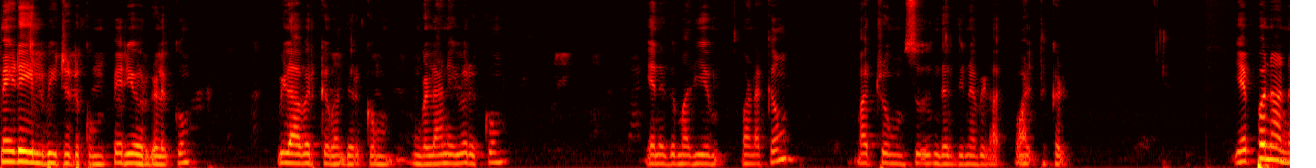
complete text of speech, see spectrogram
மேடையில் வீற்றிருக்கும் பெரியோர்களுக்கும் விழாவிற்கு வந்திருக்கும் உங்கள் அனைவருக்கும் எனது மதிய வணக்கம் மற்றும் சுதந்திர தின விழா வாழ்த்துக்கள். எப்போ நான்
